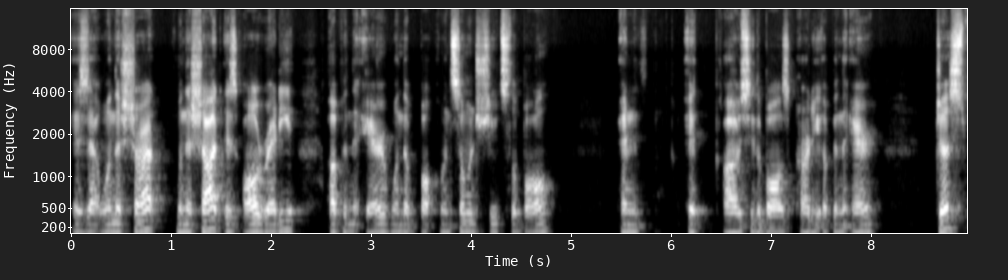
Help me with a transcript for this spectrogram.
is that when the shot when the shot is already up in the air when the ball when someone shoots the ball and it obviously the ball is already up in the air just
